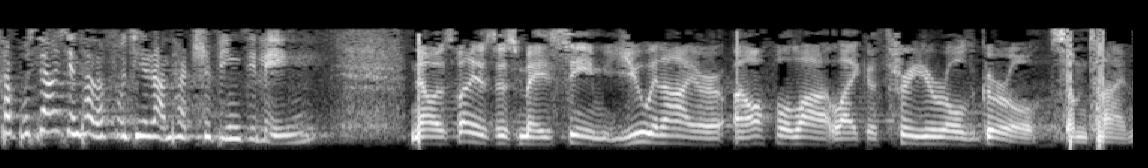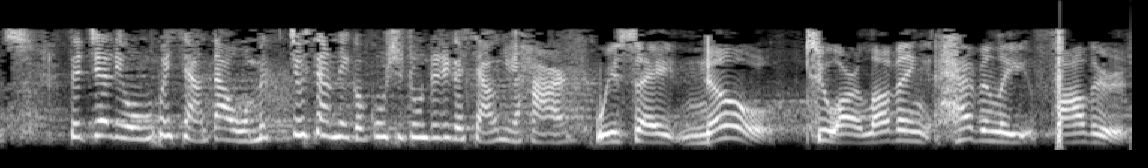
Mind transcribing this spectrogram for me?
他不相信他的父亲让他吃冰激凌。 Now, as funny as this may seem, you and I are an awful lot like a three year old girl sometimes. 在这里，我们会想到，我们就像那个故事中的这个小女孩， We say no to our loving heavenly fathers.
